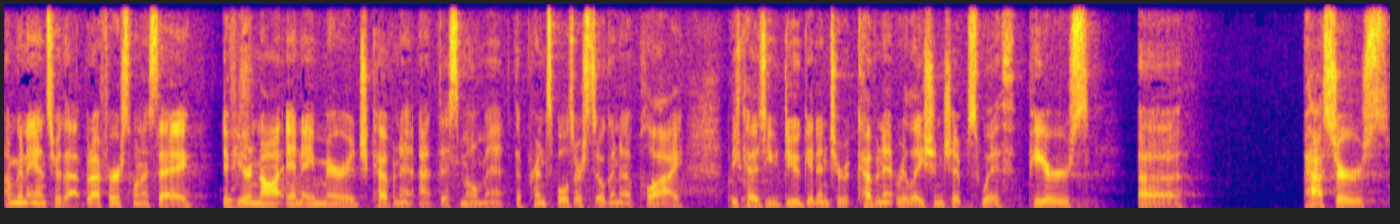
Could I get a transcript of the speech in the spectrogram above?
I'm going to answer that, but I first want to say if you're not in a marriage covenant at this moment, the principles are still going to apply That's because right. you do get into covenant relationships with peers, uh, pastors,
